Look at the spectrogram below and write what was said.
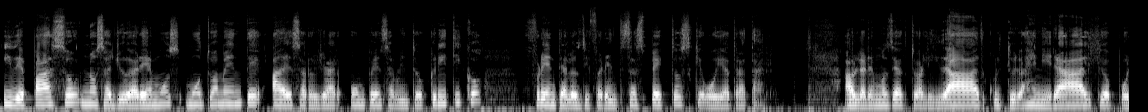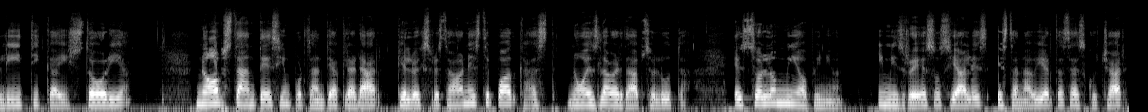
y de paso nos ayudaremos mutuamente a desarrollar un pensamiento crítico frente a los diferentes aspectos que voy a tratar. Hablaremos de actualidad, cultura general, geopolítica, historia no obstante, es importante aclarar que lo expresado en este podcast no es la verdad absoluta, es solo mi opinión y mis redes sociales están abiertas a escuchar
